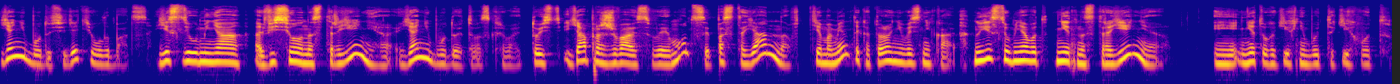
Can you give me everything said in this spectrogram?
я не буду сидеть и улыбаться. Если у меня веселое настроение, я не буду этого скрывать. То есть, я проживаю свои эмоции постоянно в те моменты, которые они возникают. Но если у меня вот нет настроения и нету каких-нибудь таких вот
